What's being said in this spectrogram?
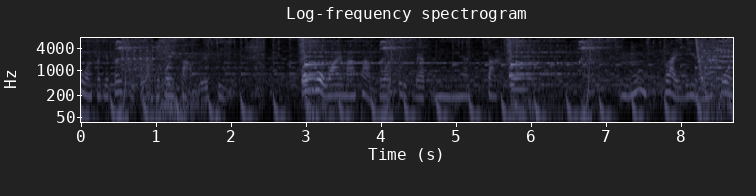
ตัวสเก็ตเตอร์กี่ตัวทุกคนสามหรือสี่โอ้โหวายมาสามตัวติดแบบนี้นะจ๊ะ อืมไหลดีอยู่นะทุกคน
